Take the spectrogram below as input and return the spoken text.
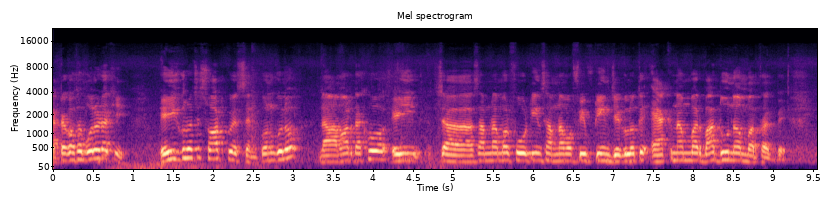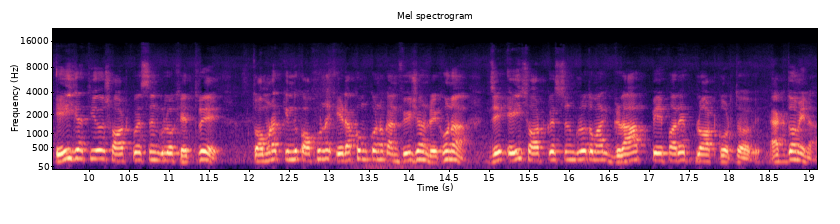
একটা কথা বলে রাখি, এইগুলো হচ্ছে শর্ট কোয়েশ্চেন কোনগুলো? না, আমার দেখো এই sum number fourteen sum number fifteen যেগুলোতে এক নাম্বার বা দু নাম্বার থাকবে। এই জাতীয় শর্ট কোয়েশ্চেনগুলোর ক্ষেত্রে তোমরা কিন্তু কখনো এরকম কোনো কনফিউশন রেখো না যে এই শর্ট কোয়েশ্চেনগুলো তোমাকে গ্রাফ পেপারে প্লট করতে হবে। একদমই না।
